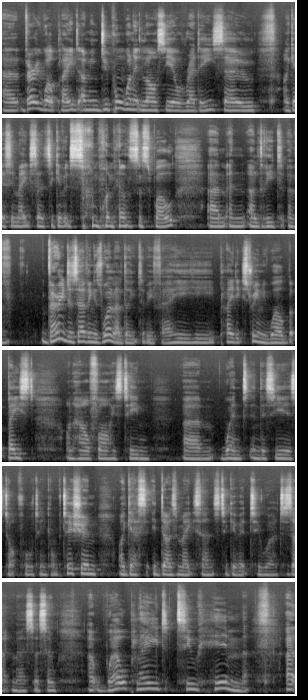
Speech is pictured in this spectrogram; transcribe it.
uh, very well played. I mean, Dupont won it last year already, so I guess it makes sense to give it to someone else as well. Um, and Alldritt, uh, very deserving as well, Alldritt, to be fair. He, he played extremely well, but based on how far his team um, went in this year's top 14 competition, I guess it does make sense to give it to, uh, to Zach Mercer. So uh, well played to him. Uh,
